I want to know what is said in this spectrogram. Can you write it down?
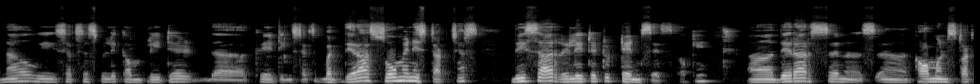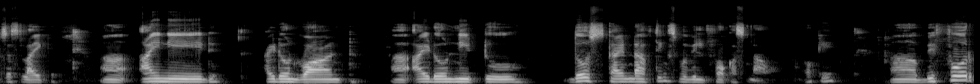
now we successfully completed the creating structure. But there are so many structures. These are related to tenses okay? Uh, there are some, uh, common structures like uh, i need i don't want uh, i don't need to. Those kind of things we will focus now okay? Uh, before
